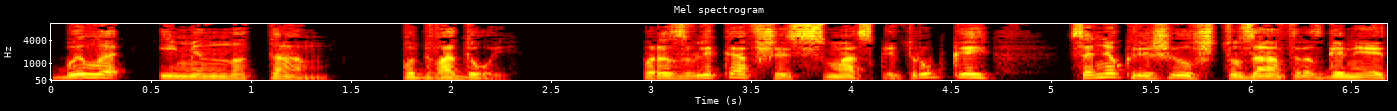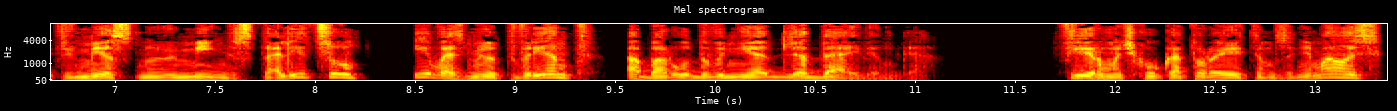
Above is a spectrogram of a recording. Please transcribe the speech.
было именно там, под водой. Поразвлекавшись с маской трубкой, Санек решил, что завтра сгоняет в местную мини-столицу и возьмет в рент оборудование для дайвинга. Фирмочку, которая этим занималась,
